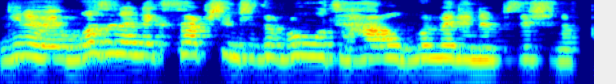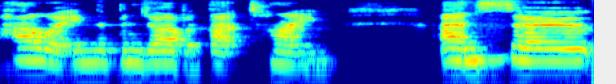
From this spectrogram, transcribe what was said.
you know, it wasn't an exception to the rule to have a woman in a position of power in the Punjab at that time. And so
